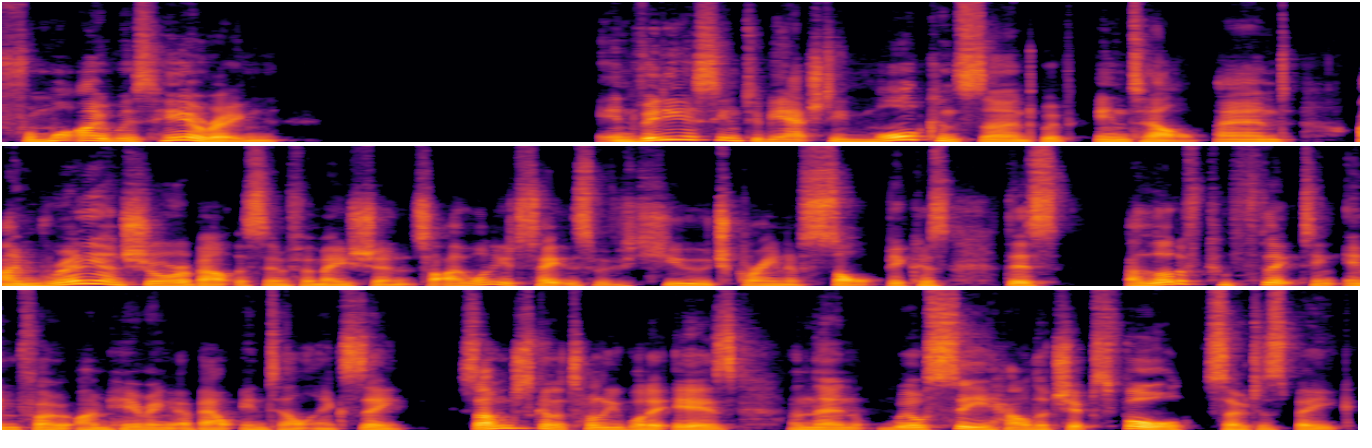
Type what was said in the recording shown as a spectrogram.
from what I was hearing, NVIDIA seemed to be actually more concerned with Intel, and I'm really unsure about this information, so I want you to take this with a huge grain of salt because there's a lot of conflicting info I'm hearing about Intel Xe. So I'm just going to tell you what it is, and then we'll see how the chips fall, so to speak.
